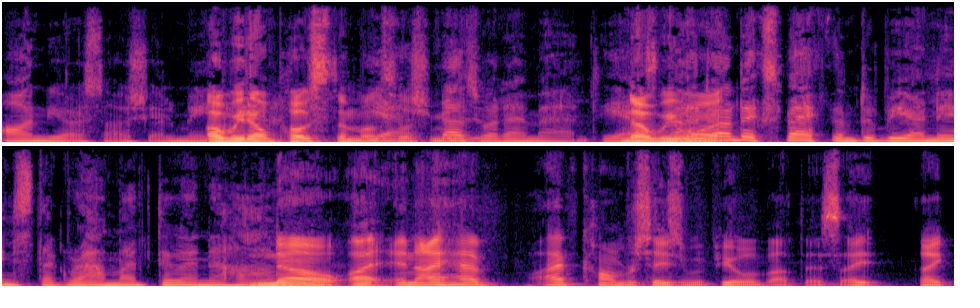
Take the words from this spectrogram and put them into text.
on your social media. Oh, we don't post them on Yes, social media. that's what I meant. Yes. No, we I want- don't expect them to be on Instagram at two and a half. No, I, and I have I have conversations with people about this. I like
